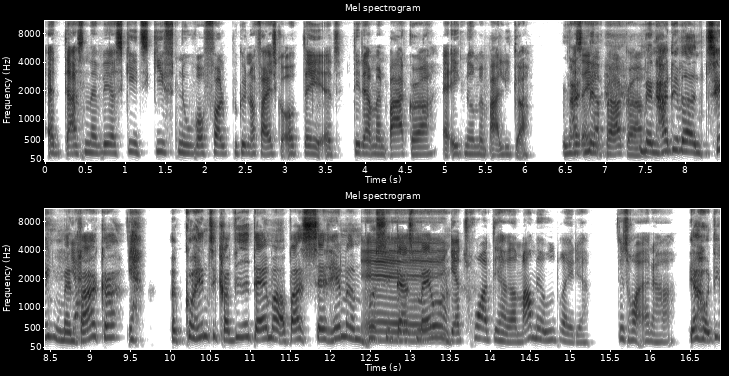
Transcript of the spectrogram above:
at der er sådan er ved at ske et skift nu, hvor folk begynder faktisk at opdage, at det der, man bare gør, er ikke noget, man bare lige gør. Nej, altså, men, bør gøre. men har det været en ting, man Ja. bare gør? Ja. At gå hen til gravide damer og bare sætte hænderne på øh, deres maver? Jeg tror, at det har været meget mere udbredt, ja. Det tror jeg, det har. Har- det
